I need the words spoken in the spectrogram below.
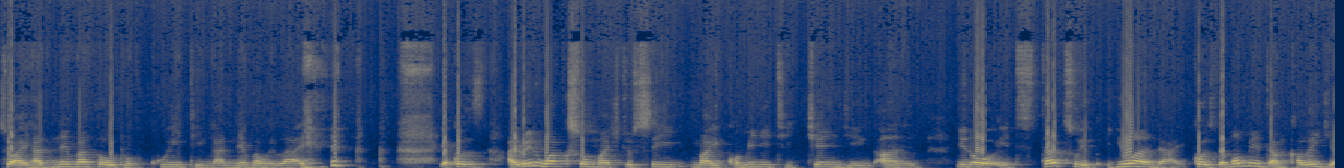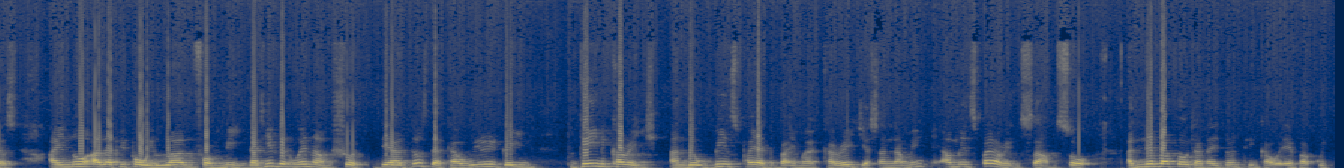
So I had never thought of quitting and never will I. because I really work so much to see my community changing and you know it starts with you and I. Because the moment I'm courageous I know other people will learn from me. That even when I'm short there are those that are really going to gain courage and they will be inspired by my courageous and I mean I'm inspiring some. So I never thought and I don't think I will ever quit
